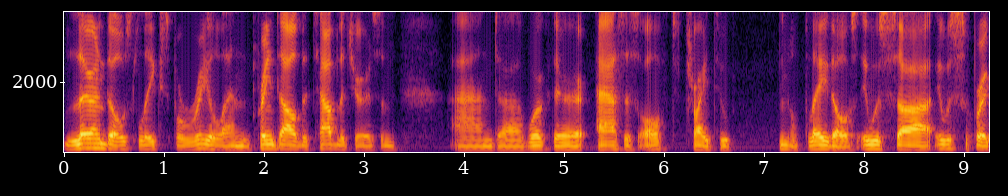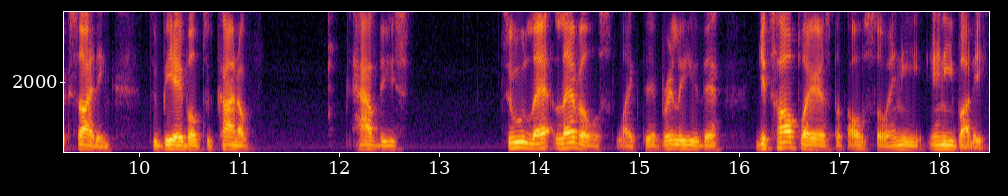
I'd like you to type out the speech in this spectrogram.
learn those licks for real and print out the tablatures and and uh, work their asses off to try to, you know, play those. It was uh, it was super exciting to be able to kind of have these two le- levels, like the really the guitar players, but also any anybody.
